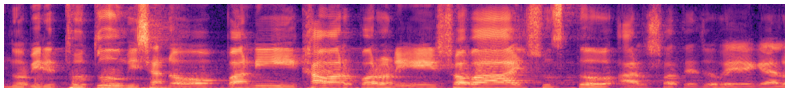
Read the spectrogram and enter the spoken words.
নবীর থুতু মিশানো পানি খাওয়ার পরনে সবাই সুস্থ আর সতেজ হয়ে গেল।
